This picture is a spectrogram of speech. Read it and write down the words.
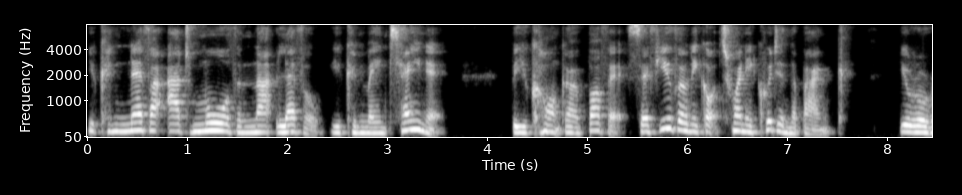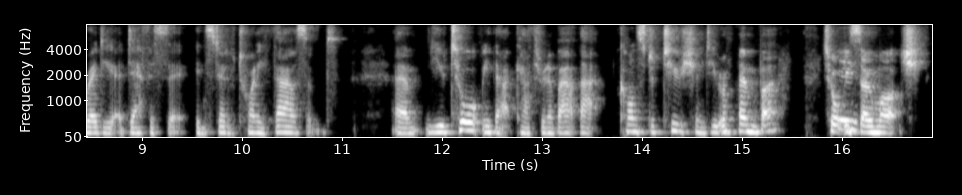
you can never add more than that level. You can maintain it, but you can't go above it. So if you've only got 20 quid in the bank, you're already at a deficit instead of 20,000. Um, you taught me that, Kathryn, about that constitution. Do you remember? Taught me so much.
